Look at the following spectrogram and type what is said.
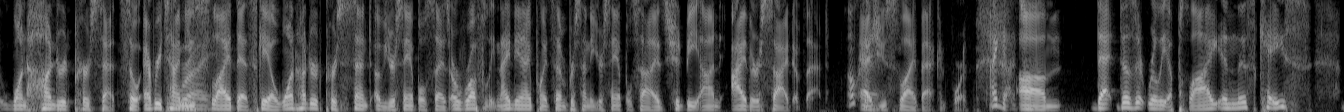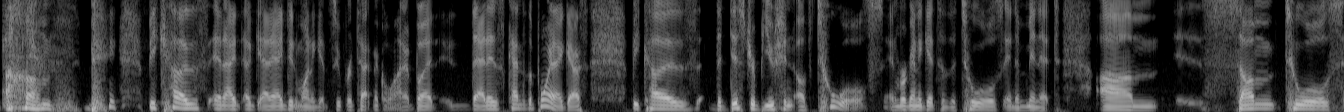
100% so every time you slide that scale 100% of your sample size or roughly 99.7% of your sample size should be on either side of that Okay, as you slide back and forth I got you. um, that doesn't really apply in this case um, because, and I again, I didn't want to get super technical on it, but that is kind of the point, I guess, because the distribution of tools, and we're going to get to the tools in a minute. Um, some tools,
